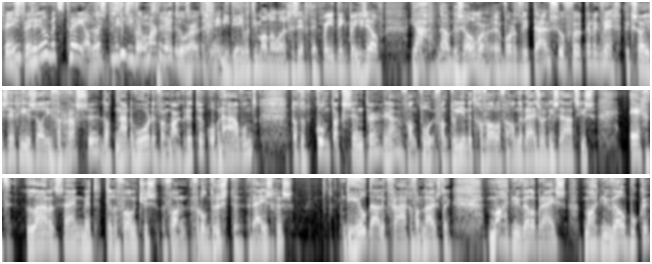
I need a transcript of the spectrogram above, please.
We zijn helemaal met z'n tweeën al. Dat, is ligt niet aan Mark Rutte, hoor. Geen idee wat die man allemaal gezegd heeft. Maar je denkt bij jezelf, ja, nou, de zomer, uh, wordt het weer thuis of uh, kan ik weg? Ik zou je zeggen, je zal je verrassen dat na de woorden van Mark Rutte op een avond... dat het contactcenter, ja, van, to van TUI in dit geval of van andere reisorganisaties... echt ladend zijn met telefoontjes van verontruste reizigers die heel duidelijk vragen van luister, mag ik nu wel op reis? Mag ik nu wel boeken?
